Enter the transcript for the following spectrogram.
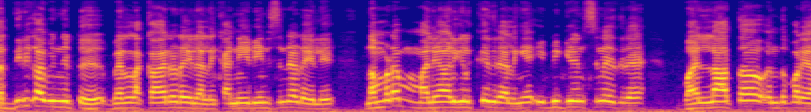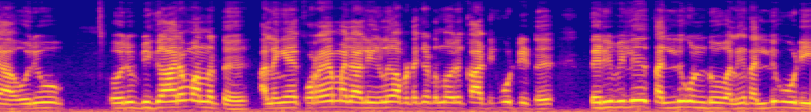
അതിര് കവിഞ്ഞിട്ട് വെള്ളക്കാരുടെ ഇടയിൽ അല്ലെങ്കിൽ കനേഡിയൻസിന്റെ ഇടയിൽ നമ്മുടെ മലയാളികൾക്കെതിരെ അല്ലെങ്കിൽ ഇമിഗ്രൻസിനെതിരെ വല്ലാത്ത എന്താ പറയാ ഒരു ഒരു വികാരം വന്നിട്ട് അല്ലെങ്കിൽ കുറെ മലയാളികൾ അവിടെ കിട്ടുന്ന ഒരു കാട്ടിക്കൂട്ടിയിട്ട് തെരുവിൽ തല്ലുകൊണ്ടു അല്ലെങ്കിൽ തല്ലുകൂടി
